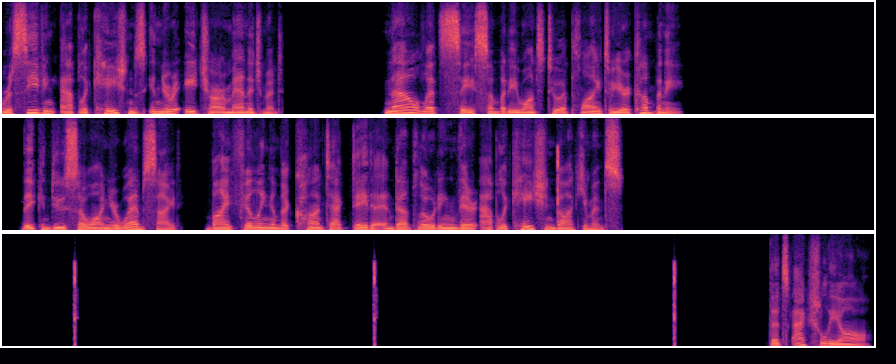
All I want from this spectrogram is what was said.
receiving applications in your HR management. Now let's say somebody wants to apply to your company they can do so on your website, by filling in the contact data and uploading their application documents. That's actually all.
